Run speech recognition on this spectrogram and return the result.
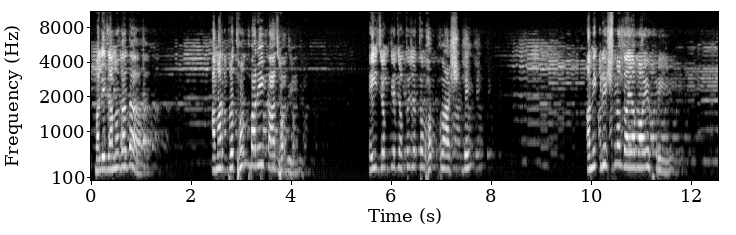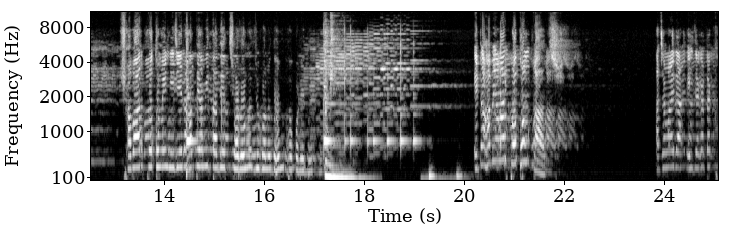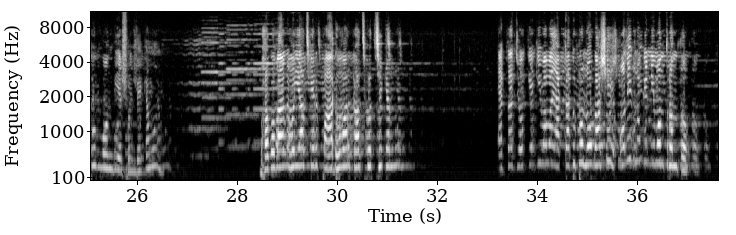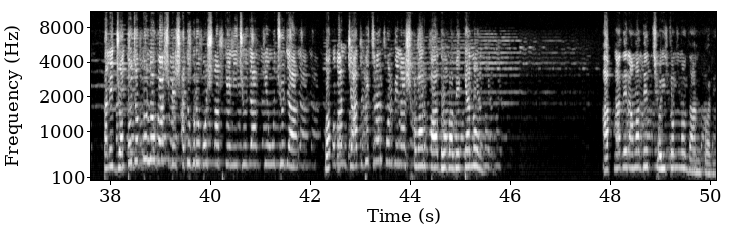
বলে জানো দাদা আমার প্রথমবারেই কাজ হবে। এই যজ্ঞে যত যত ভক্ত আসবে আমি কৃষ্ণ দয়াময় হয়ে সবার প্রথমে নিজের হাতে আমি তাদের চরণ যুগল ধৌত করে দেব। এটা হবে আমার প্রথম কাজ। আচ্ছা মায়েরা এই জায়গাটা খুব মন দিয়ে শুনবে, কেমন? ভগবান হয়ে আজকের পা ধোয়ার কাজ করছে কেন? একটা যজ্ঞে কি বাবা, একটা দুটো লোক আসে, অনেক লোকের নিমন্ত্রণ তো। তাহলে যত যত লোক আসবে, সাধুগুরু বৈষ্ণবকে নিচু যাক, কে উঁচু যাক ভগবান জাত বিচার করবে না, সবার পা ধোবাবে কেন? আপনাদের আমাদের চৈতন্য দান করে।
